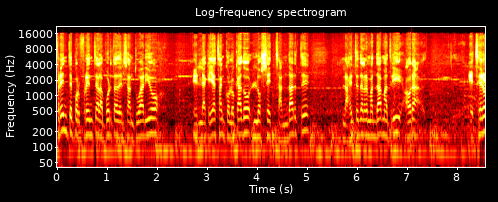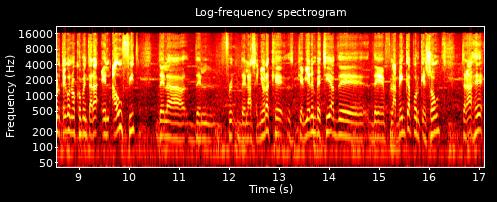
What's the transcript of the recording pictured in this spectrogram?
frente por frente a la puerta del santuario en la que ya están colocados los estandartes. La gente de la hermandad matriz ahora Esther Ortego nos comentará el outfit de, la, las señoras que, que vienen vestidas de, de flamenca porque son trajes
